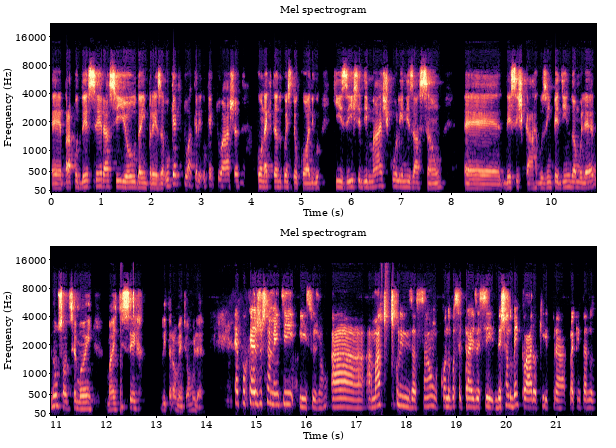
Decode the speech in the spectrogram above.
é, para poder ser a CEO da empresa. O que é que tu o que é que tu acha conectando com esse teu código que existe de masculinização é, desses cargos, impedindo a mulher não só de ser mãe, mas de ser literalmente uma mulher. É porque é justamente isso, João. A, a masculinização, quando você traz esse, deixando bem claro aqui para quem está nos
